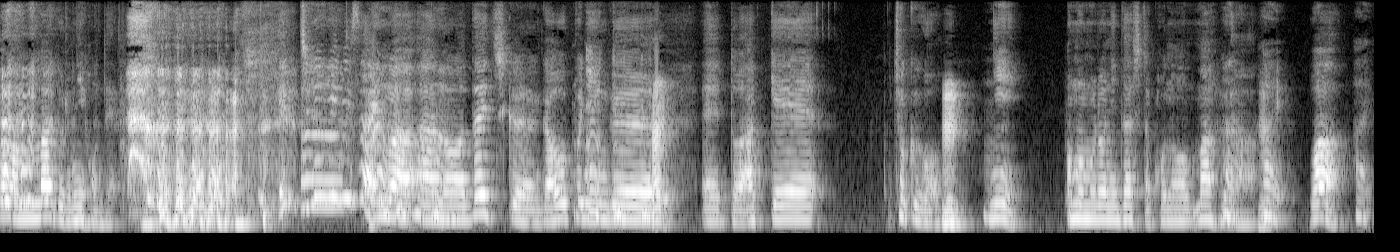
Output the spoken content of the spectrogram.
の、あのマグル2本で。え、ちなみにさ、今、あの、大地くんがオープニング、はいえっと、明け直後に、おもむろに出したこのマフラーはい。は、はい。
